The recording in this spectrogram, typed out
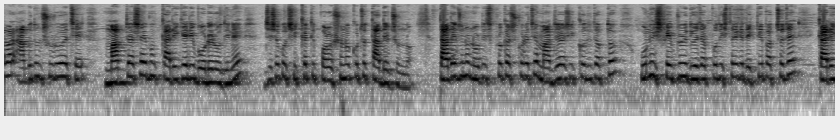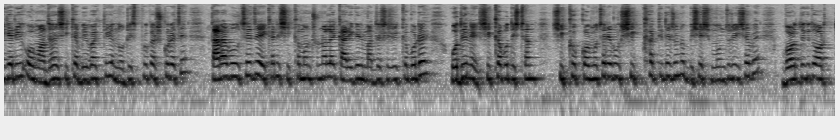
আবার আবেদন শুরু হয়েছে মাদ্রাসা এবং কারিগরি বোর্ডের অধীনে যে সকল শিক্ষার্থী পড়াশোনা করছে তাদের জন্য। তাদের জন্য নোটিশ প্রকাশ করেছে মাদ্রাসা শিক্ষা অধিদপ্তর। উনিশ ফেব্রুয়ারি দু হাজার পঁচিশ তারিখে দেখতেই পাচ্ছ যে কারিগরি ও মাদ্রাসা শিক্ষা বিভাগ থেকে নোটিশ প্রকাশ করেছে। তারা বলছে যে এখানে শিক্ষা মন্ত্রণালয়, কারিগরি মাদ্রাসা শিক্ষা বোর্ডের অধীনে শিক্ষা প্রতিষ্ঠান, শিক্ষক কর্মচারী এবং শিক্ষার্থীদের জন্য বিশেষ মঞ্জুরি হিসাবে বরাদ্দকৃত অর্থ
